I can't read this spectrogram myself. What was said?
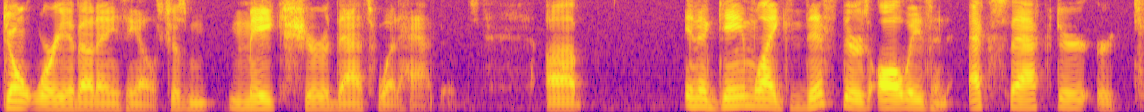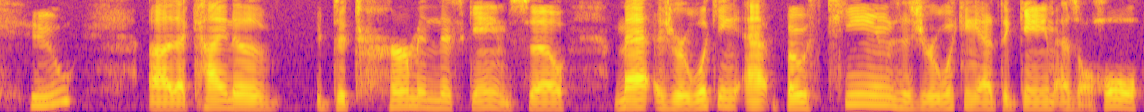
Don't worry about anything else. Just make sure that's what happens. Uh, in a game like this, there's always an X factor or two uh, that kind of determine this game. So, Matt, as you're looking at both teams, as you're looking at the game as a whole,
